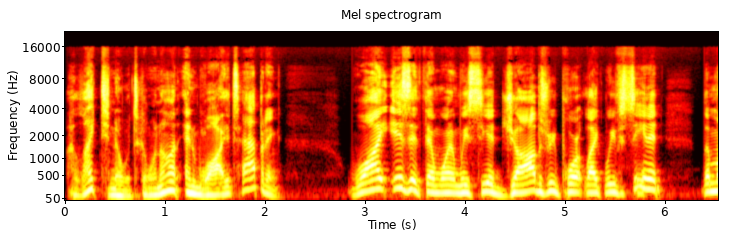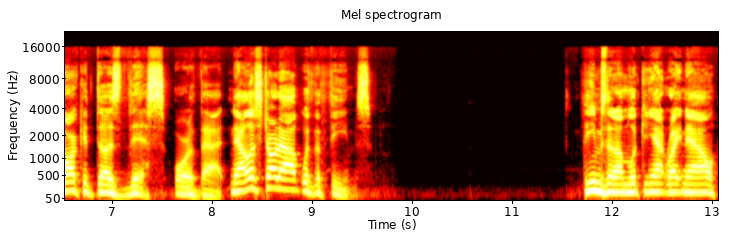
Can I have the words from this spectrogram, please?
I like to know what's going on and why it's happening. Why is it that when we see a jobs report like we've seen it the market does this or that. Now, let's start out with the themes. Themes that I'm looking at right now,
